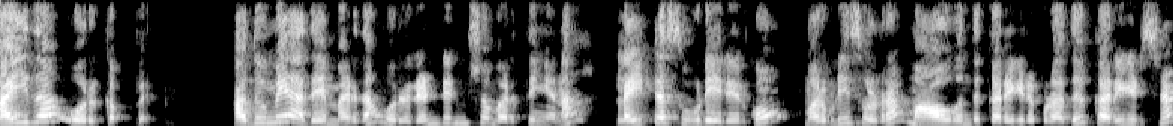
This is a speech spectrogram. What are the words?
மைதா ஒரு கப்பு அதுவுமே அதே மாதிரி தான். ஒரு ரெண்டு நிமிஷம் வறுத்தீங்கன்னா லைட்டா சூடேறி இருக்கும். மறுபடியும் சொல்கிறேன் மாவு வந்து கருகிடக்கூடாது. கருகிடுச்சுன்னா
